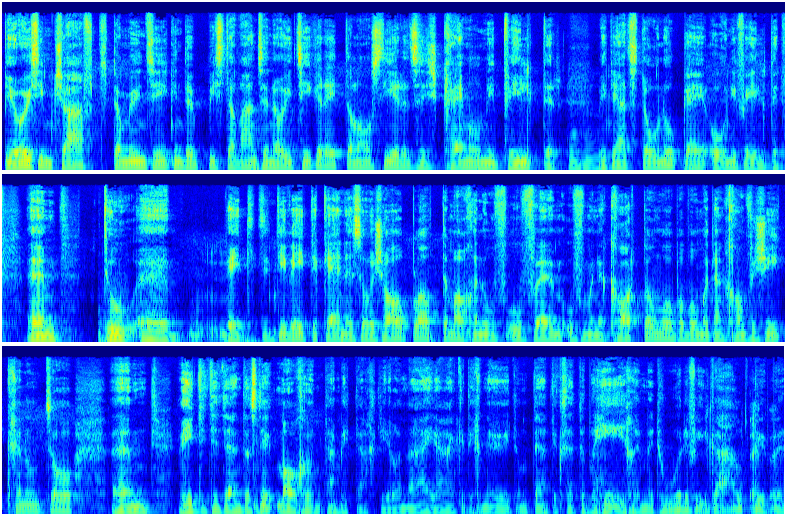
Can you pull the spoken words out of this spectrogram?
bei uns im Geschäft, da müssen sie irgendetwas, da wollen sie eine neue Zigarette lancieren, das ist Camel mit Filter. Mhm. Weil die hat es hier noch gegeben, ohne Filter. Ähm, du, äh, die wollen gerne so eine Schallplatte machen auf, auf, ähm, auf einem Karton oben, wo man dann kann verschicken und so. Ähm, wollen die denn das nicht machen? Und dann habe ich gedacht, ja, nein, eigentlich nicht. Und dann hat er gesagt, aber hey, können wir viel Geld Eben. über.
